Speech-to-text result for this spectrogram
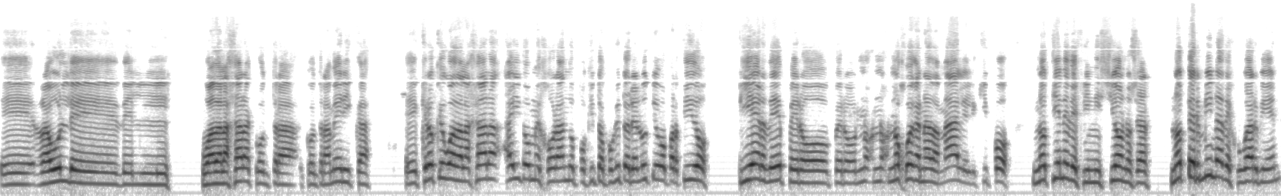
eh, Raúl, de, del Guadalajara contra, contra América. Eh, creo que Guadalajara ha ido mejorando poquito a poquito. En el último partido pierde, pero, pero no, no, no juega nada mal. El equipo no tiene definición, o sea, no termina de jugar bien,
